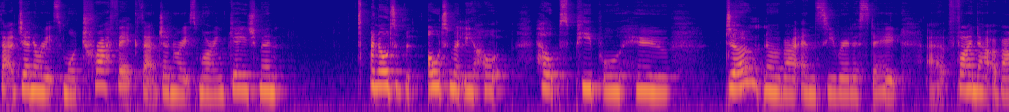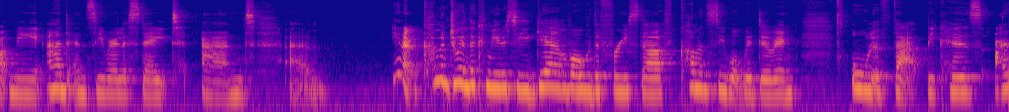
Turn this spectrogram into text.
That generates more traffic, that generates more engagement, and ultimately helps people who don't know about NC Real Estate uh, find out about me and NC Real Estate and um, you know, come and join the community, get involved with the free stuff, come and see what we're doing, all of that. Because I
